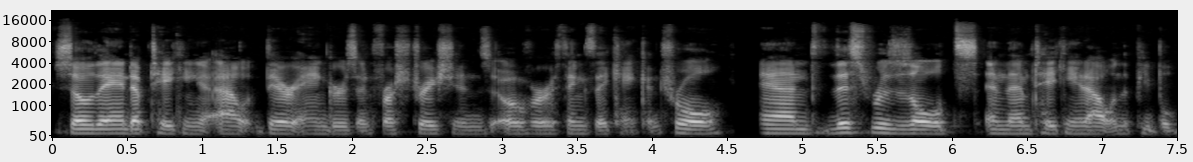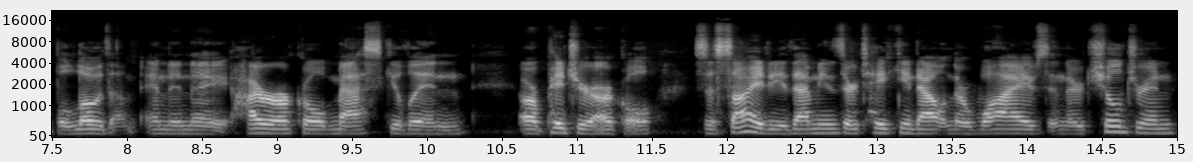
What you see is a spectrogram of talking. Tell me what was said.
so they end up taking out their angers and frustrations over things they can't control and this results in them taking it out on the people below them. And in a hierarchical masculine or patriarchal society that means they're taking it out on their wives and their children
